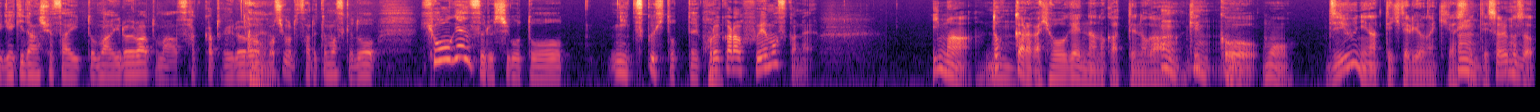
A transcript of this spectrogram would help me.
ー劇団主催とまあいろいろあとまあ作家とかいろいろお仕事されてますけど、表現する仕事に就く人ってこれから増えますかね、今どっからが表現なのかっていうのが、うん。結構もう自由になってきてるような気がしてて、うん。それこそ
